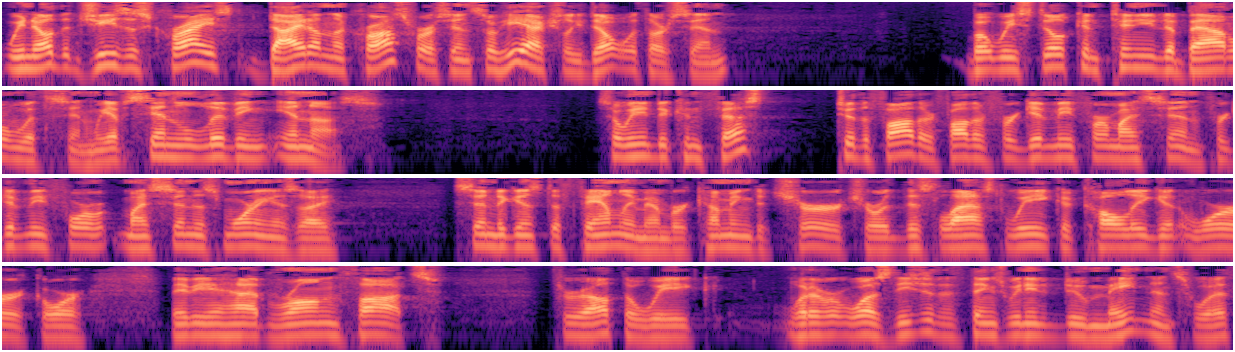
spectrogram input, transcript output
we know that Jesus Christ died on the cross for our sin, so he actually dealt with our sin. But we still continue to battle with sin. We have sin living in us. So we need to confess to the Father, Father, forgive me for my sin. Forgive me for my sin this morning as I sinned against a family member coming to church or this last week a colleague at work or Maybe I had wrong thoughts throughout the week. Whatever it was, these are the things we need to do maintenance with.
